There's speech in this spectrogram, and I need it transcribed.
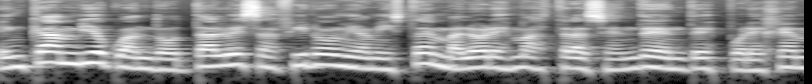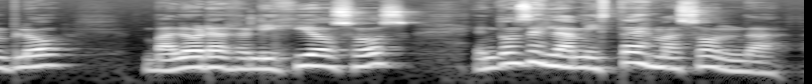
En cambio, cuando tal vez afirmo mi amistad en valores más trascendentes, por ejemplo, valores religiosos, entonces la amistad es más honda.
